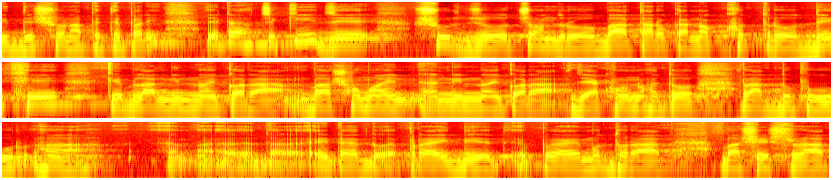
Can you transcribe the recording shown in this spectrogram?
নির্দেশনা পেতে পারি, এটা হচ্ছে কি যে সূর্য, চন্দ্র বা তারকা নক্ষত্র দেখে কেবলা নির্ণয় করা বা সময় নির্ণয় করা যে এখন হয়তো রাত দুপুর হ্যাঁ এটা প্রায় দিয়ে, প্রায় মধ্যরাত বা শেষ রাত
